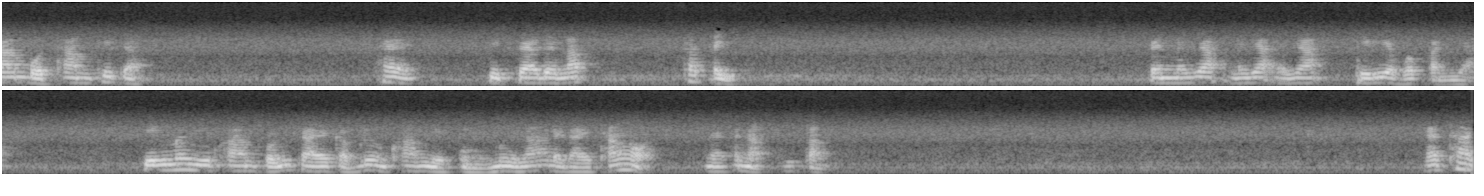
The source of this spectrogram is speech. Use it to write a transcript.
ตามบทธรรมที่จะ ให้จิตใจได้รับสติ เป็นระยะระยะระยะที่เรียกว่าปัญญา จึงไม่มีความสนใจกับเรื่องความเหน็ดเหนื่อยมือล้าใด ๆ ทั้งหมดในขณะที่ฟังและท่าน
